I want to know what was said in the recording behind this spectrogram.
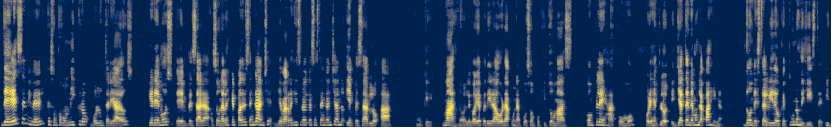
De ese nivel, que son como micro voluntariados, queremos empezar a, o sea, una vez que el padre se enganche, llevar registro de que se está enganchando y empezarlo a, que más, ¿no? Le voy a pedir ahora una cosa un poquito más compleja, como, por ejemplo, ya tenemos la página donde está el video que tú nos dijiste y,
